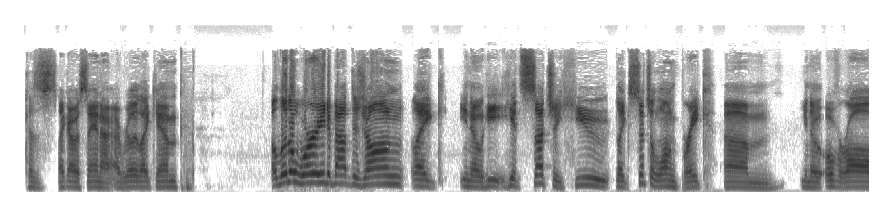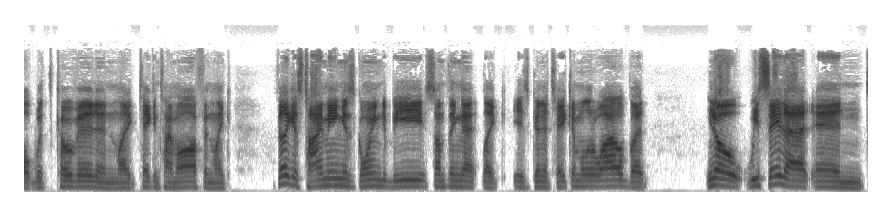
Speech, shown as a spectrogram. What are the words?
because like I was saying, I, I really like him. A little worried about DeJong. Like you know, he he had such a huge like such a long break. Um, you know, overall with COVID and like taking time off and like feel like his timing is going to be something that like is going to take him a little while, but you know, we say that and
